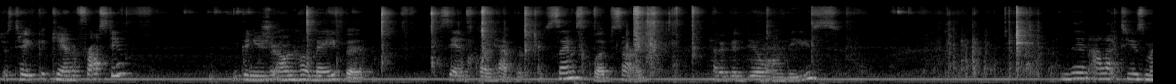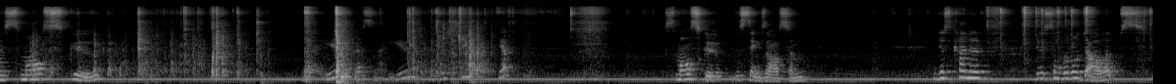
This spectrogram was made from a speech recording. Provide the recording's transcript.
just take a can of frosting. You can use your own homemade, but Sam's Club had Sam's Club, sorry, had a good deal on these. And then I like to use my small scoop. That you? That's not you. Is this you? Yep. Small scoop. This thing's awesome. Just kind of do some little dollops.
